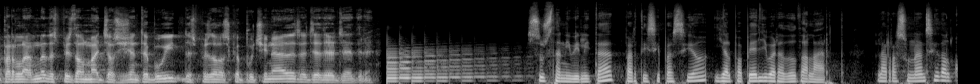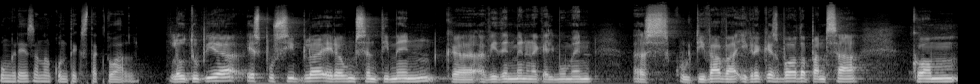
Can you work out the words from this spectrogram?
parlar-ne després del maig del 68, després de les caputxinades, etc etc. Sostenibilitat, participació i el paper alliberador de l'art. La ressonància del Congrés en el context actual. L'utopia és possible era un sentiment que evidentment en aquell moment es cultivava i crec que és bo de pensar com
